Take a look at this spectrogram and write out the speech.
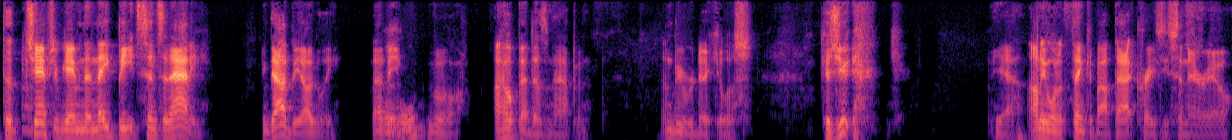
the championship game and then they beat Cincinnati? that'd be ugly. That'd be. Mm-hmm. I hope that doesn't happen. That'd be ridiculous. Because you, yeah, I don't even want to think about that crazy scenario.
